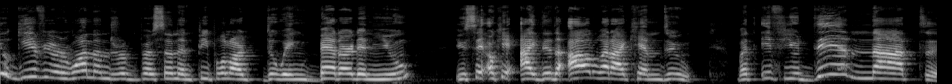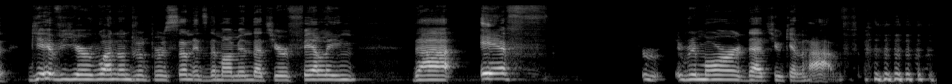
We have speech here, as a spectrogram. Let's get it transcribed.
you give your 100% and people are doing better than you you say okay i did all what i can do but if you did not give your 100%, it's the moment that you're feeling that if remorse that you can have.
